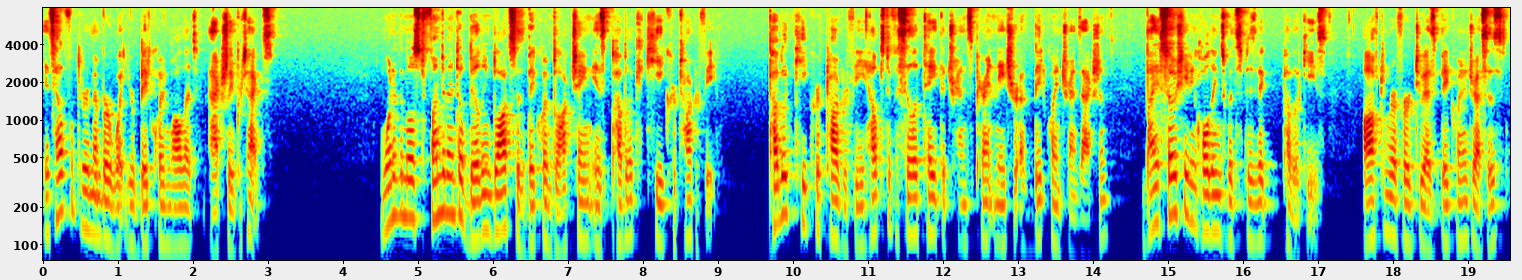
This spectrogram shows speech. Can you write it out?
it's helpful to remember what your Bitcoin wallet actually protects. One of the most fundamental building blocks of the Bitcoin blockchain is public key cryptography. Public key cryptography helps to facilitate the transparent nature of Bitcoin transactions by associating holdings with specific public keys, often referred to as Bitcoin addresses,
